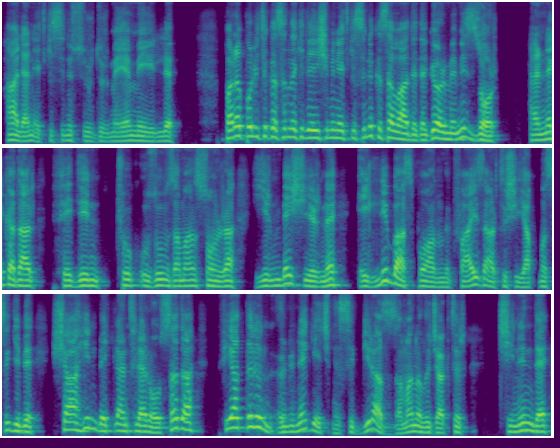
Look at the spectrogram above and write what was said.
halen etkisini sürdürmeye meyilli. Para politikasındaki değişimin etkisini kısa vadede görmemiz zor. Her ne kadar Fed'in çok uzun zaman sonra 25 yerine 50 bas puanlık faiz artışı yapması gibi şahin beklentiler olsa da fiyatların önüne geçmesi biraz zaman alacaktır. Çin'in de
